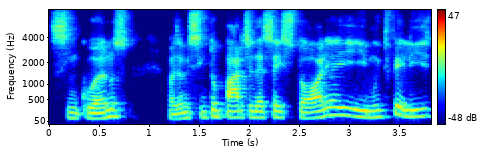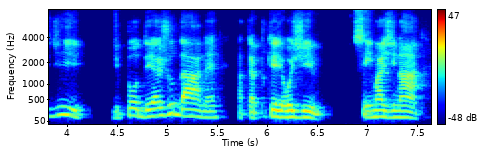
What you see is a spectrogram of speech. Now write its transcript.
cinco anos, mas eu me sinto parte dessa história e muito feliz de, de poder ajudar, né? Até porque hoje, sem imaginar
